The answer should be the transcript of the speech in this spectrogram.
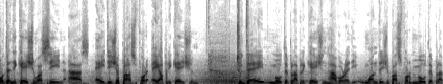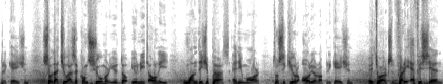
authentication was seen as a digipass for a application. Today, multiple applications have already one digipass for multiple application, so that you as a consumer, you, do, you need only one digipass anymore to secure all your application. It works very efficient.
